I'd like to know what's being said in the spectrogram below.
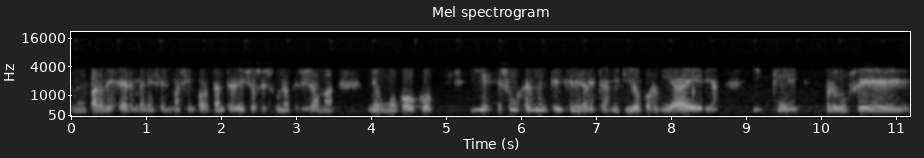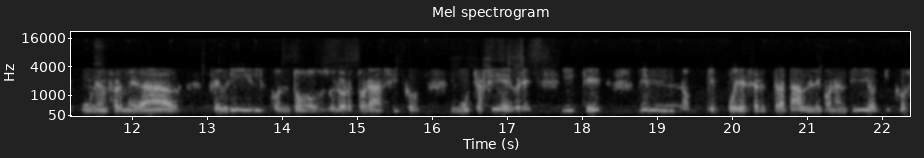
un par de gérmenes, el más importante de ellos es uno que se llama neumococo, y este es un germen que en general es transmitido por vía aérea y que produce una enfermedad febril, con tos, dolor torácico, mucha fiebre y que, no, que puede ser tratable con antibióticos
